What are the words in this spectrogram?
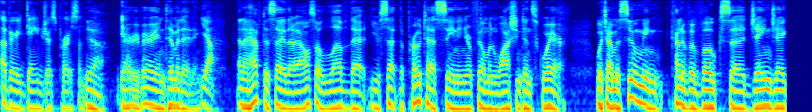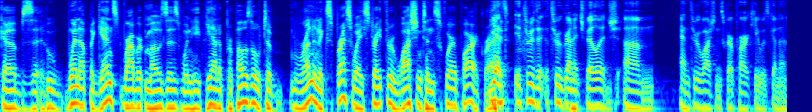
a very dangerous person. Yeah. Yeah. Very very intimidating. Yeah. And I have to say that I also love that you set the protest scene in your film in Washington Square, which I'm assuming kind of evokes uh, Jane Jacobs, uh, who went up against Robert Moses when he, he had a proposal to run an expressway straight through Washington Square Park, right? Yes, it, through the through Greenwich Village um, and through Washington Square Park, he was gonna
